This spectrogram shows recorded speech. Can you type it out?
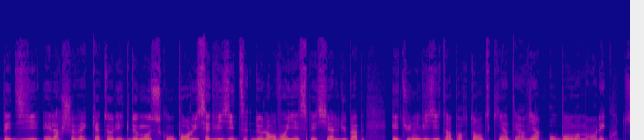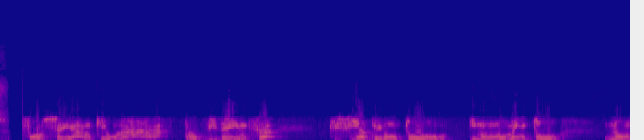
Pezzi et l'archevêque catholique de Moscou. Pour lui, cette visite de l'envoyé spécial du pape est une visite importante qui intervient au bon moment. On l'écoute. Forse anche una provvidenza che sia avvenuto in un momento non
